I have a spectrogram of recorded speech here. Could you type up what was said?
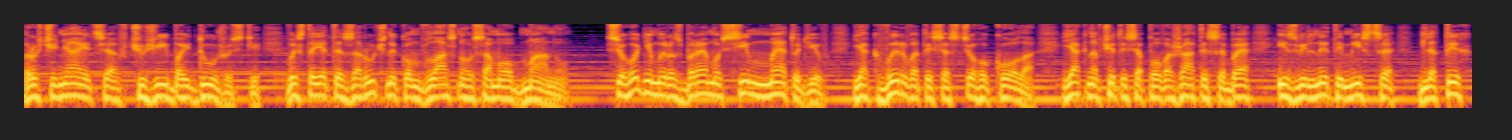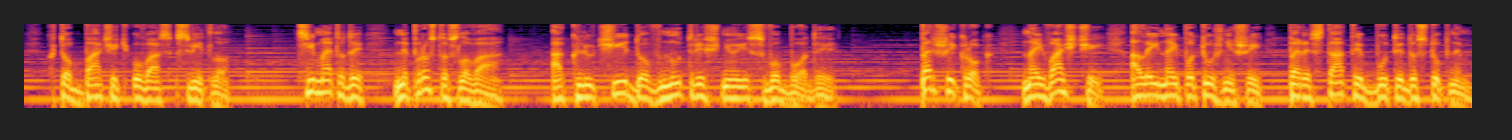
розчиняється в чужій байдужості, ви стаєте заручником власного самообману. Сьогодні ми розберемо сім методів, як вирватися з цього кола, як навчитися поважати себе і звільнити місце для тих, хто бачить у вас світло. Ці методи не просто слова, а ключі до внутрішньої свободи. Перший крок найважчий, але й найпотужніший перестати бути доступним.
